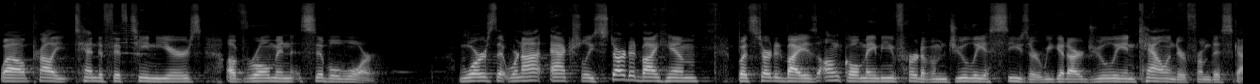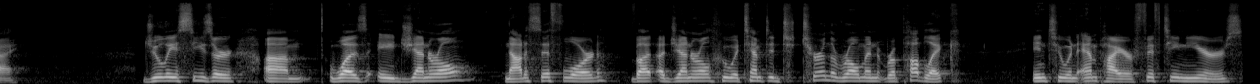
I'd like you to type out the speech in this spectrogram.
well, probably 10 to 15 years of Roman civil war. Wars that were not actually started by him, but started by his uncle. Maybe you've heard of him, Julius Caesar. We get our Julian calendar from this guy. Julius Caesar um, was a general, not a Sith Lord, but a general who attempted to turn the Roman Republic into an empire 15 years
